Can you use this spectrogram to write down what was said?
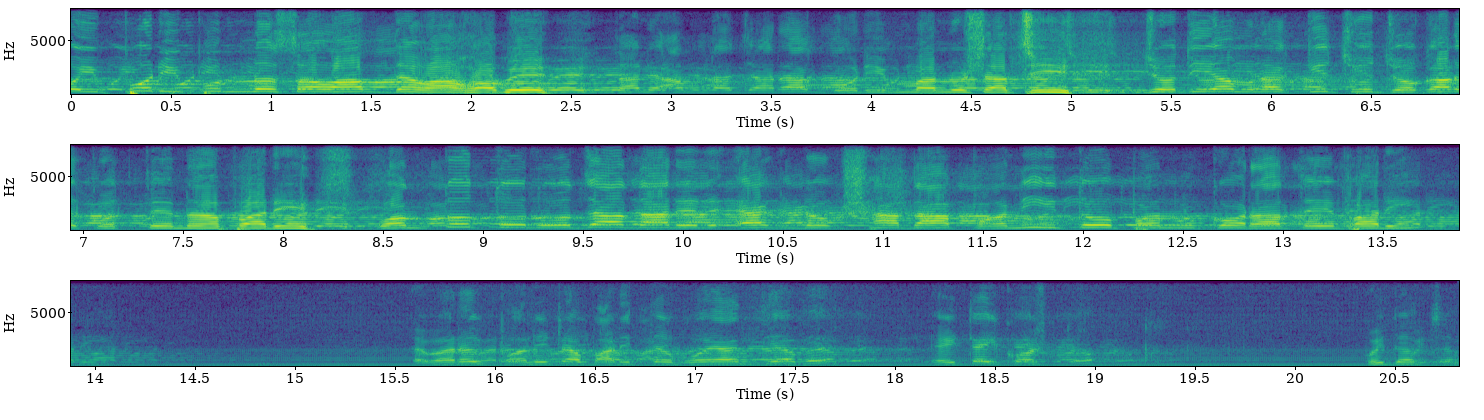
ওই পরিপূর্ণ সওয়াব দেওয়া হবে। তাহলে আমরা যারা গরিব মানুষ আছি, যদি আমরা কিছু জোগাড় করতে না পারি, অন্তত রোজাদারের এক ঢোক সাদা পানি তো পান করাতে পারি। এবার ওই পানিটা বাড়িতে বয়ে আনতে হবে, এইটাই কষ্ট। বুঝতে পারছেন?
